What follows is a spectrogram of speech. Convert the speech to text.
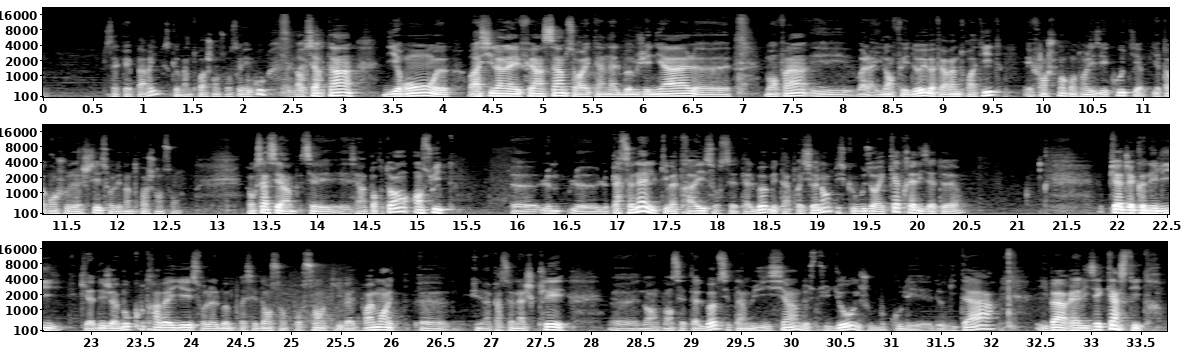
Sacré pari, parce que 23 chansons, c'est Oui. beaucoup. Alors certains diront, euh, Ah, s'il en avait fait un simple, ça aurait été un album génial. euh, bon, enfin, et voilà, il en fait deux, il va faire 23 titres. Et franchement, quand on les écoute, il n'y a, pas grand-chose à acheter sur les 23 chansons. Donc ça, c'est important. Ensuite, euh, le, le- le personnel qui va travailler sur cet album est impressionnant, puisque vous aurez quatre réalisateurs. Pierre Giaconelli, qui a déjà beaucoup travaillé sur l'album précédent 100%, qui va vraiment être euh, un personnage clé euh, dans, dans cet album. C'est un musicien de studio, il joue beaucoup les, de guitare. Il va réaliser 15 titres.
